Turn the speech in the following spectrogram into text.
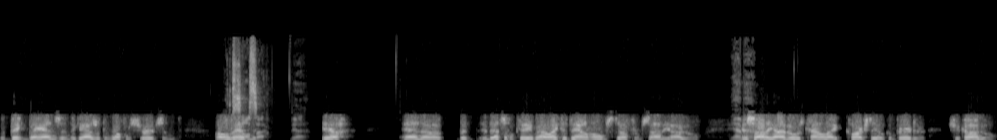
the big bands and the guys with the ruffled shirts and all The that. salsa. Yeah. Yeah, and uh, but and that's okay. But I like the down home stuff from Santiago. Yeah, And. Santiago is kind of like Clarksdale compared to Chicago,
